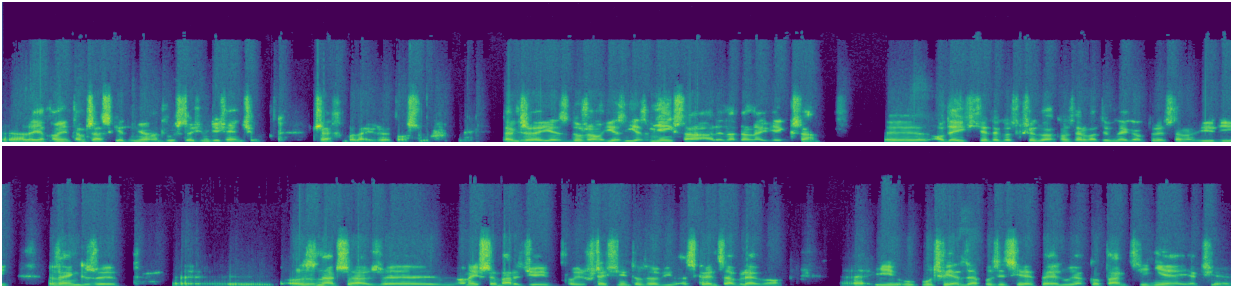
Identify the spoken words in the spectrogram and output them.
E, ale ja pamiętam czas, kiedy miała 283 bodajże posłów. Także jest dużą, jest, jest mniejsza, ale nadal największa. E, odejście tego skrzydła konserwatywnego, które stanowili Węgrzy, oznacza, że ona jeszcze bardziej, bo już wcześniej to zrobiła, skręca w lewo E, i utwierdza pozycję EPL-u jako partii nie, jak się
